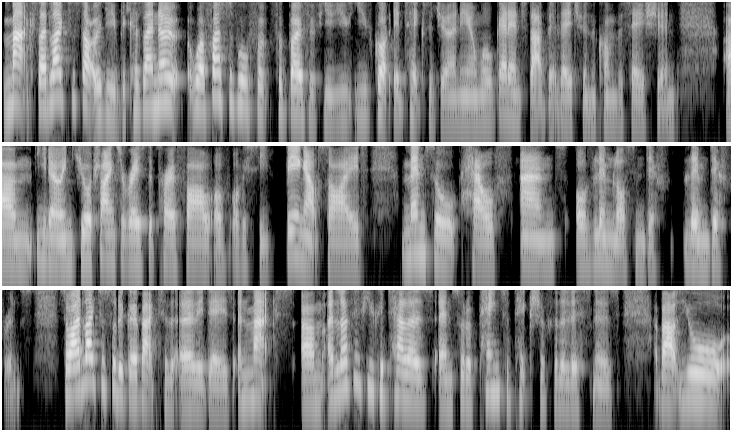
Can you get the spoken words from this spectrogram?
Max, I'd like to start with you because I know, well, first of all, for, for both of you, you, you've got It Takes a Journey, and we'll get into that a bit later in the conversation. Um, you know, and you're trying to raise the profile of obviously being outside, mental health, and of limb loss and dif- limb difference. So I'd like to sort of go back to the early days. And Max, um, I'd love if you could tell us and sort of paint a picture for the listeners about your.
